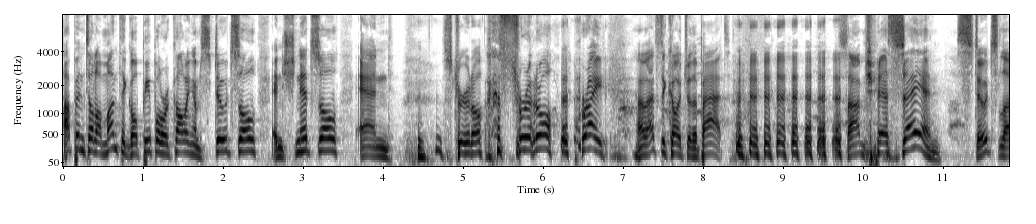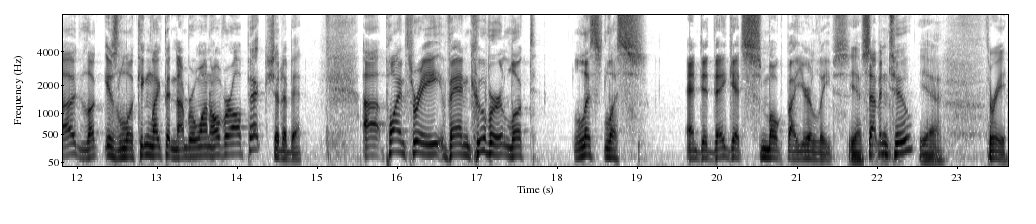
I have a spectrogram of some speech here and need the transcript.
Up until a month ago, people were calling him Stutzel and Schnitzel and Strudel. Strudel. right. Oh, that's the coach of the Pats. so I'm just saying, Stützle look, is looking like the number one overall pick should have been. Uh, point three, Vancouver looked listless. And did they get smoked by your Leafs? 7 did. 2? Yeah. Three.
